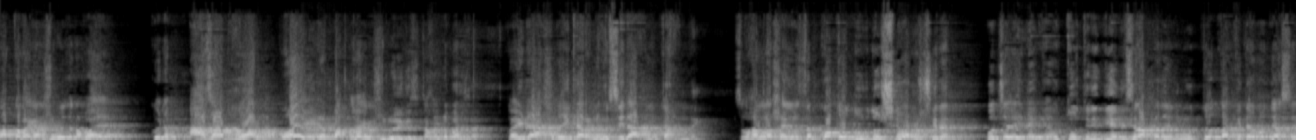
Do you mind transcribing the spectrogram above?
পাতলা পায়খানা শুরু হয়ে যায় না ভয়ে? এটা আজাব হওয়ার ভয়ে এটা পাতলা পায়খানা শুরু হয়ে গেছে, তখন এটা বাজে যায় এটা আসলে এই কারণে হচ্ছে এটা আপনার কারণ নাই। সোহান্লাহ শাহিদ ইসলাম কত দূরদর্শী মানুষ ছিলেন। বলছে এটা উত্তর তিনি দিয়ে দিয়েছেন, আপনাদের উত্তর তার কিতাবের মধ্যে আছে।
